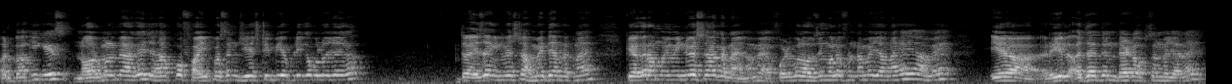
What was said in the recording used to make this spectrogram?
और बाकी केस नॉर्मल में आ गए, जहाँ आपको फाइव परसेंट जीएसटी भी एप्लीकेबल हो जाएगा। तो एज ए इन्वेस्टर हमें ध्यान रखना है कि अगर हमें इन्वेस्ट क्या करना है, हमें अफोर्डेबल हाउसिंग वाले फंडा में जाना है या हमें या real other than that option में जाना है,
